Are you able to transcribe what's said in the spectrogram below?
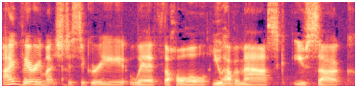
I very much disagree with the whole "you have a mask, you suck,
